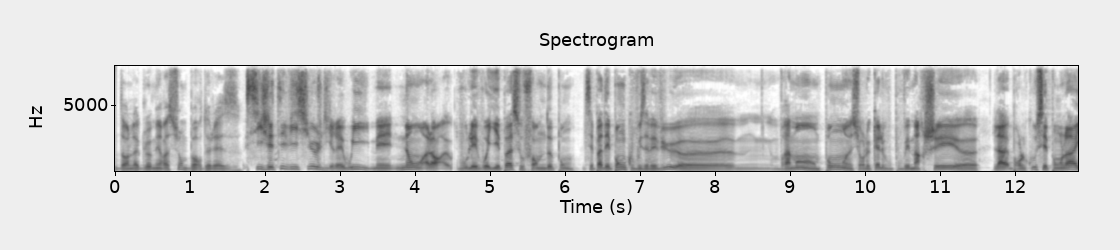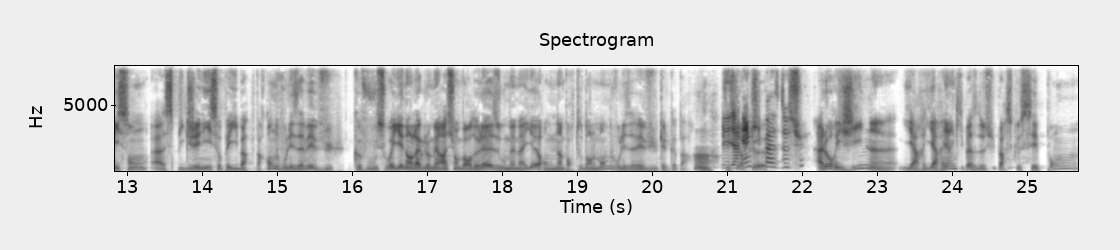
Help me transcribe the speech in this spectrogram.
dans l'agglomération bordelaise Si j'étais vicieux, je dirais oui, mais non. Alors, vous les voyez pas sous forme de pont. C'est pas des ponts que vous avez vus euh, vraiment en pont sur lequel vous pouvez marcher. euh. Là, pour le coup, ces ponts-là, ils sont à Spikgenis aux Pays-Bas. Par contre, vous les avez vus. Que vous soyez dans l'agglomération bordelaise ou même ailleurs ou n'importe où dans le monde, vous les avez vus quelque part. Ah. Mais il y a rien que- qui passe dessus? À l'origine, il y a, y a rien qui passe dessus parce que ces ponts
